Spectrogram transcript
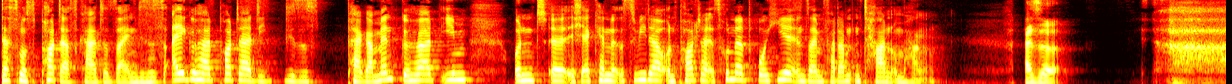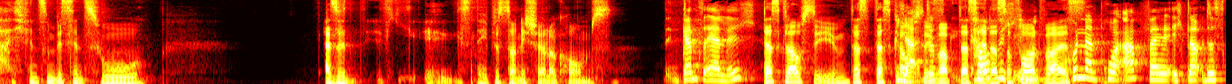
Das muss Potters Karte sein. Dieses Ei gehört Potter, die, dieses Pergament gehört ihm. Und äh, ich erkenne es wieder. Und Potter ist 100 pro hier in seinem verdammten Tarnumhang. Also, ich finde es ein bisschen zu. Also, Snape ist doch nicht Sherlock Holmes. Ganz ehrlich. Das glaubst du ihm? Das, das kaufst du ihm ab, dass er das ich sofort weiß? 100 pro ab, weil ich glaube, das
